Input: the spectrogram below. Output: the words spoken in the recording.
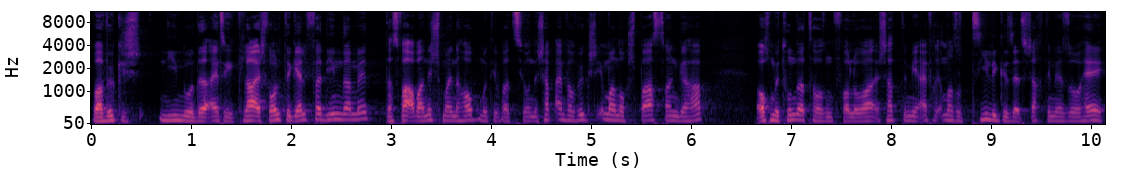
war wirklich nie nur der einzige. Klar, ich wollte Geld verdienen damit, das war aber nicht meine Hauptmotivation. Ich habe einfach wirklich immer noch Spaß dran gehabt, auch mit 100.000 Follower. Ich hatte mir einfach immer so Ziele gesetzt. Ich dachte mir so, hey,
